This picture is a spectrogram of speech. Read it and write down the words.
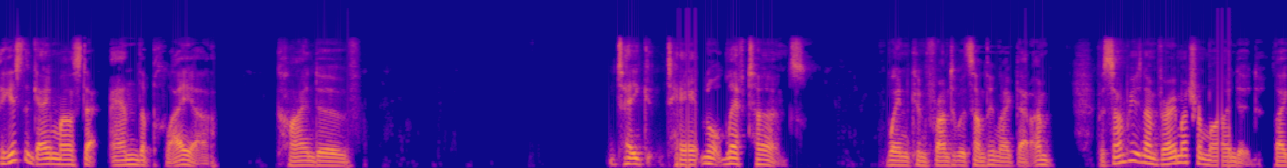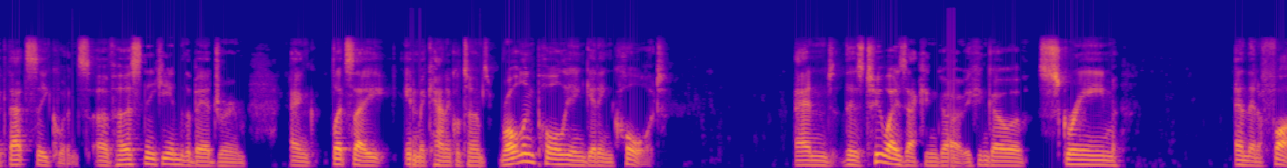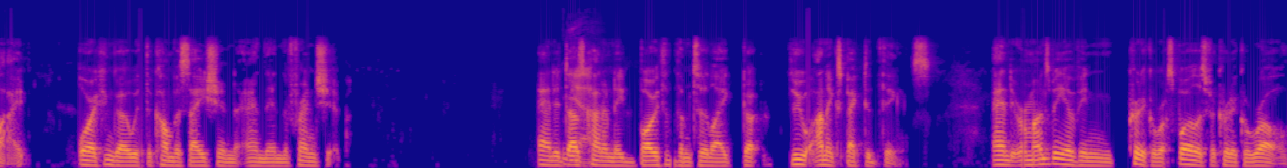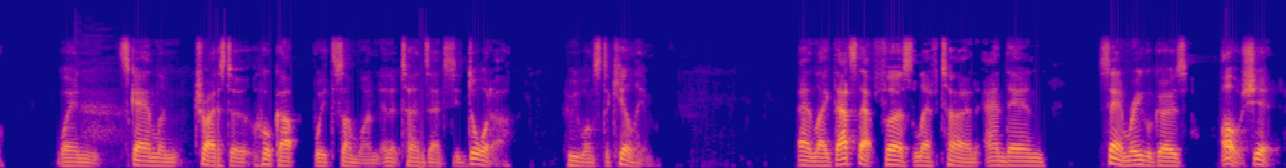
I guess the game master and the player kind of take tan- not left turns when confronted with something like that. I'm for some reason I'm very much reminded like that sequence of her sneaking into the bedroom and let's say in mechanical terms rolling poorly and getting caught. And there's two ways that can go. It can go of scream and then a fight, or it can go with the conversation and then the friendship. And it does Yeah. kind of need both of them to like go, do unexpected things. And it reminds me of in Critical spoilers for Critical Role when Scanlan tries to hook up with someone and it turns out it's his daughter who wants to kill him. And like that's that first left turn, and then Sam Riegel goes, "Oh shit,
